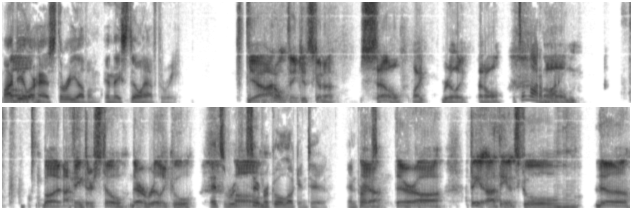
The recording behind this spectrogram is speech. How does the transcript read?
My dealer Um, has three of them, and they still have three. yeah, I don't think it's gonna sell like really at all. It's a lot of money. Um but I think they're still they're really cool. it's r- um, super cool looking too in person. Yeah, they're. They're cool. uh I think I think it's cool. The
